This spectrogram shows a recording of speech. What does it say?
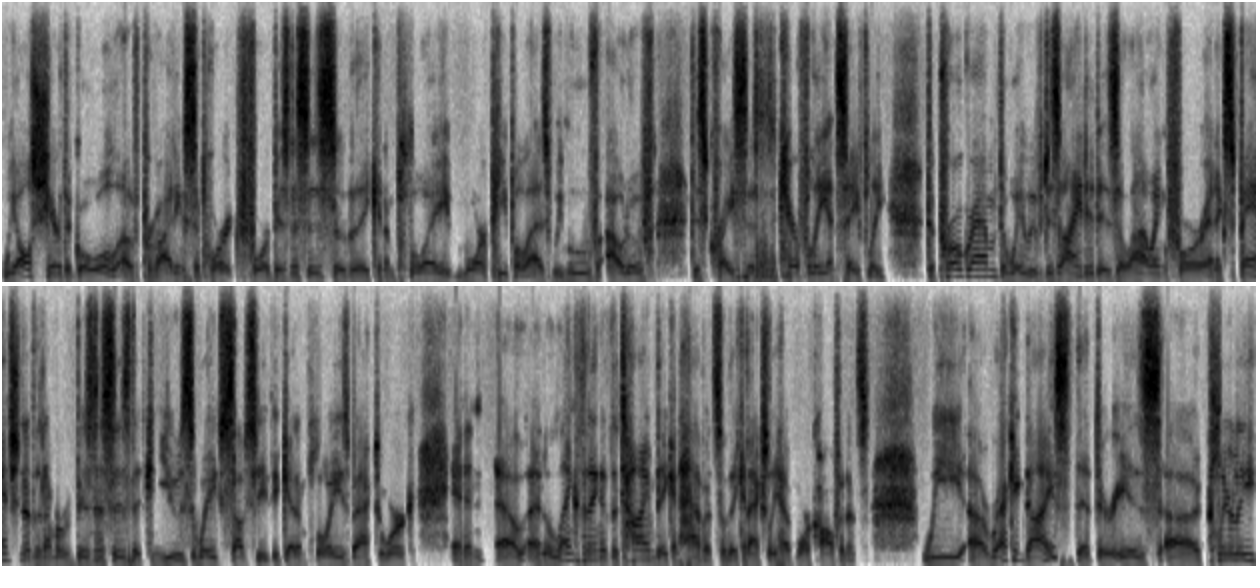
we all share the goal of providing support for businesses so that they can employ more people as we move out of this crisis carefully and safely. The program, the way we've designed it, is allowing for an expansion of the number of businesses that can use the wage subsidy to get employees back to work and, an, uh, and a lengthening of the time they can have it so they can actually have more confidence. We uh, recognize that there is uh, clearly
